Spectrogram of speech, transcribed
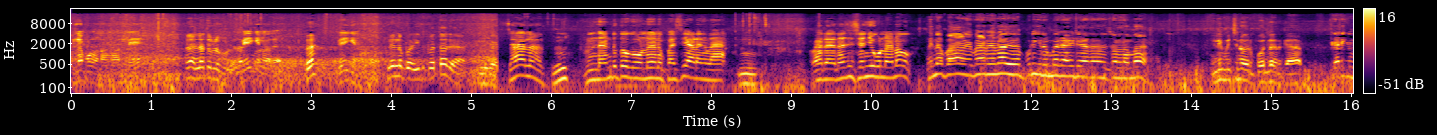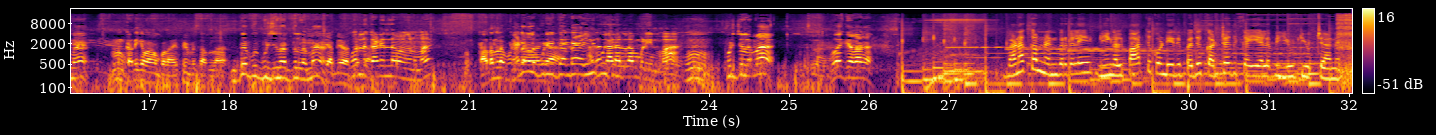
என்ன போடணும் நம்ம வரலே எல்லாத்துக்குள்ள போடு. வேகணும் அதை. வேகணும் என்னப்பா இது பத்தாது. சரிண்ணா இந்த ரெண்டு தூக்கம் ஒன்று எனக்கு பசி அடங்கல. வேற ஏதாச்சும் செஞ்சு கொண்டானோ என்னப்பா வேற ஏதாவது பிடிக்கிற மாதிரி ஐடியா ஏதாவது சொல்லலாமா? இலிமிச்சின்னு ஒரு பொருள் இருக்கா? கிடைக்குமா? ம் கடைக்கு வாங்க போலாம். இப்போ போய் சாப்பிடலாம். இப்போ போய் பிடிச்சி வரத்துலாமா சரி, அப்படியே பொருள். கடையில் தான் வாங்கணுமா? கடல்ல கடல்ல பிடிக்கிட்டாண்டா? அது கடையில் முடியணுமா ம். பிடிச்சிடலாமா? ஓகே வாங்க. வணக்கம் நண்பர்களே. நீங்கள் பார்த்து கொண்டிருப்பது கற்றது கையளவு யூடியூப் சேனல்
